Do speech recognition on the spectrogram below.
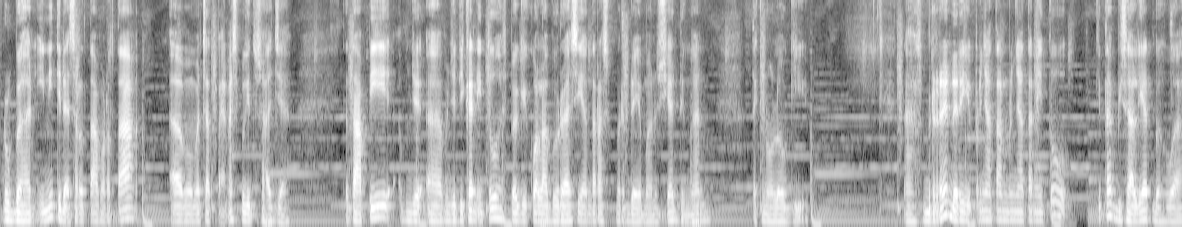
perubahan ini tidak serta-merta uh, memecat PNS begitu saja, tetapi menj uh, menjadikan itu sebagai kolaborasi antara sumber daya manusia dengan teknologi. Nah, sebenarnya dari pernyataan-pernyataan itu kita bisa lihat bahwa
